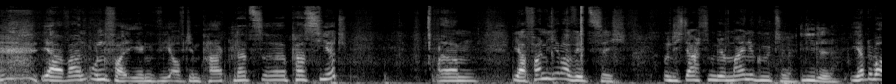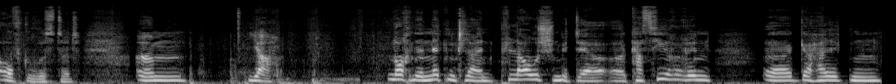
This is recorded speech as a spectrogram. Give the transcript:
ja, war ein Unfall irgendwie auf dem Parkplatz äh, passiert. Ähm, ja, fand ich aber witzig. Und ich dachte mir, meine Güte, Lidl, ihr habt aber aufgerüstet. Ähm, ja, noch einen netten kleinen Plausch mit der äh, Kassiererin äh, gehalten,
